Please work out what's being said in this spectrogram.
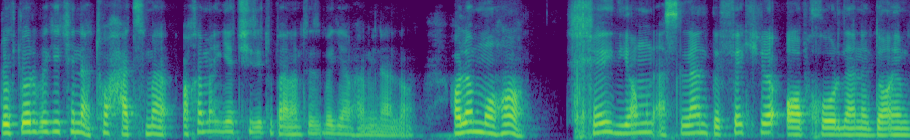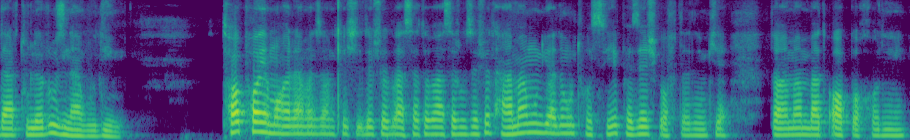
دکتر بگه که نه تو حتما آخه من یه چیزی تو پرانتز بگم همین الان. حالا ماها خیلیامون اصلا به فکر آب خوردن دائم در طول روز نبودیم. تا پای ماه رمضان کشیده شد وسط و بحث روزه شد هممون یادمون توصیه پزشک افتادیم که دائما بعد آب بخوریم.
